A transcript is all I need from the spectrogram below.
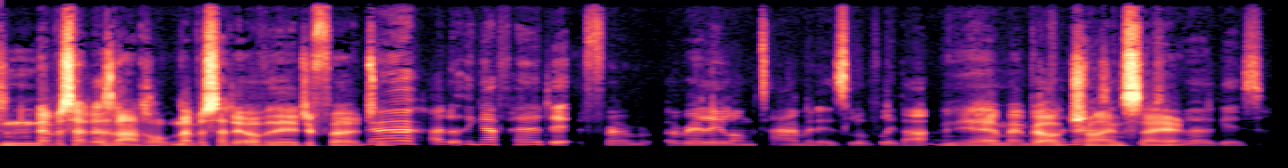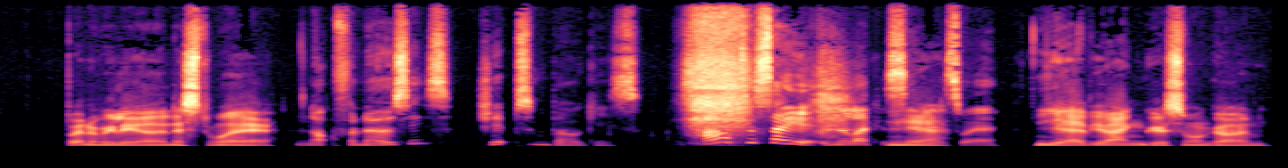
Never said it as an adult. Never said it over the age of 30. No, I don't think I've heard it for a, really long time, and it's lovely that. Yeah, maybe Not I'll try and say chips it. and but in a really earnest way. Not for noses, chips and bogies. To say it in like a Yeah. serious way. Yeah, if you're angry with someone going,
